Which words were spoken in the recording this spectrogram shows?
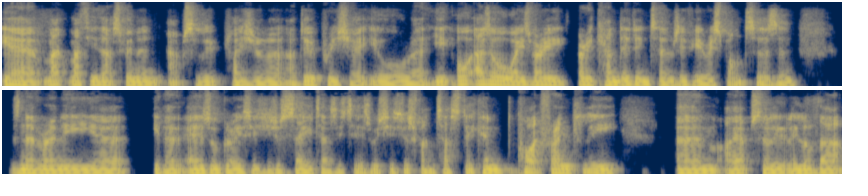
yeah, Matthew, that's been an absolute pleasure, and I, I do appreciate your, uh, you, as always, very very candid in terms of your responses, and there's never any uh, you know, airs or graces, you just say it as it is, which is just fantastic. And quite frankly, um, I absolutely love that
